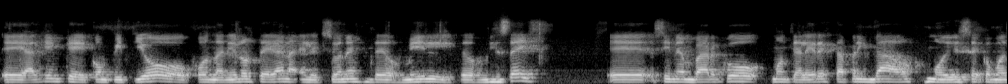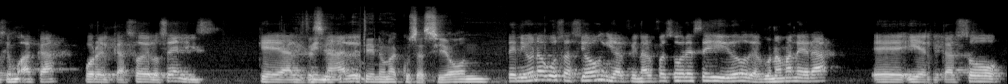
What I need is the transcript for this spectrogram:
eh, alguien que compitió con Daniel Ortega en las elecciones de, 2000, de 2006. Eh, sin embargo, Montalegre está pringado, como, dice, como decimos acá, por el caso de los ENIS que al final... tiene una acusación. Tenía una acusación y al final fue sobreseído de alguna manera eh, y el caso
